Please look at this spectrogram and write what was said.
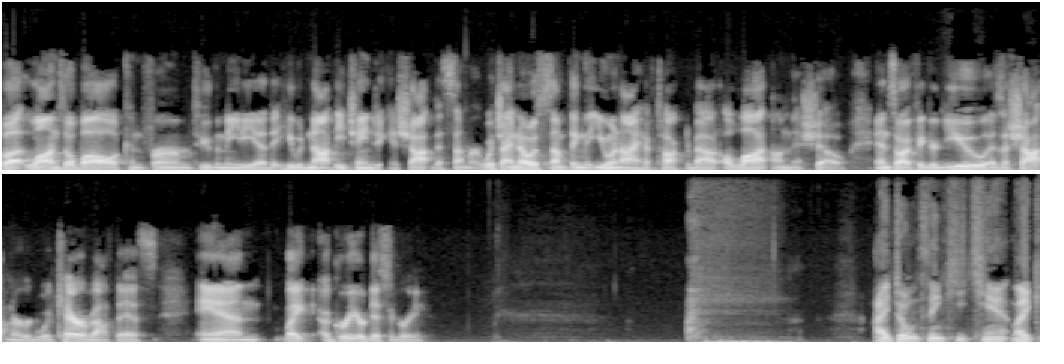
But Lonzo Ball confirmed to the media that he would not be changing his shot this summer, which I know is something that you and I have talked about a lot on this show. And so I figured you, as a shot nerd, would care about this and like agree or disagree. I don't think he can't like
